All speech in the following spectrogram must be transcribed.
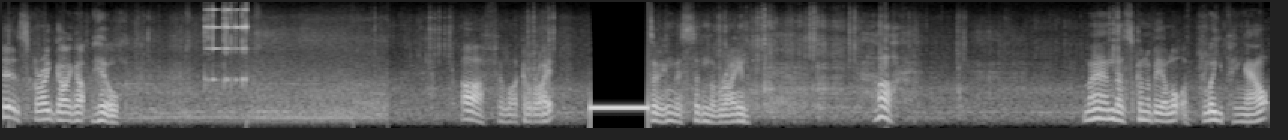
it's great going uphill. Ah, I feel like a right doing this in the rain. Ah, man, there's going to be a lot of bleeping out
